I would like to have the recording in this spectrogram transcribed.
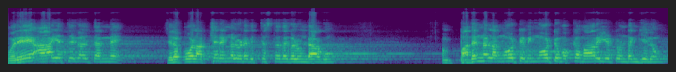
ഒരേ ആയത്തുകൾ തന്നെ ചിലപ്പോൾ അക്ഷരങ്ങളുടെ വ്യത്യസ്തതകൾ ഉണ്ടാകും. പദങ്ങൾ അങ്ങോട്ടും ഇങ്ങോട്ടും ഒക്കെ മാറിയിട്ടുണ്ടെങ്കിലും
